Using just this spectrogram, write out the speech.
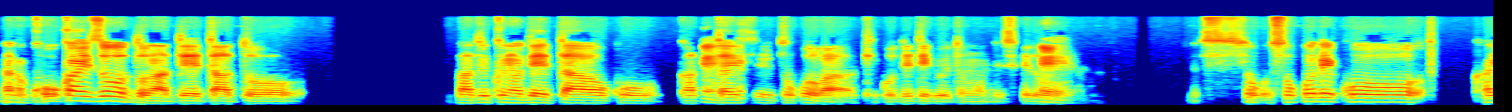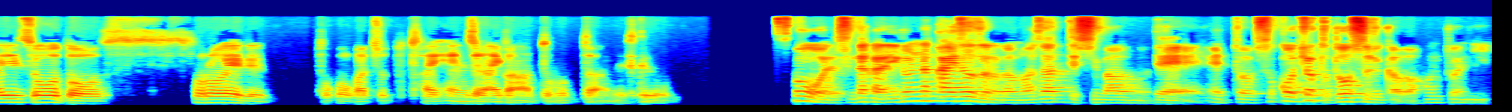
なんか高解像度なデータと、バズクのデータをこう合体するところが結構出てくると思うんですけど、ええ、そ、そこでこう、解像度を揃えるところがちょっと大変じゃないかなと思ったんですけど。そうですね。だからいろんな解像度のが混ざってしまうので、えっと、そこをちょっとどうするかは本当に、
